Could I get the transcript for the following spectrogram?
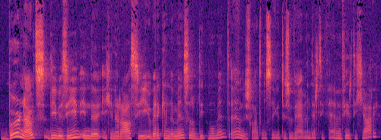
burn-outs die we zien in de generatie werkende mensen op dit moment, hè, dus laten we zeggen tussen 35 en 45-jarigen,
